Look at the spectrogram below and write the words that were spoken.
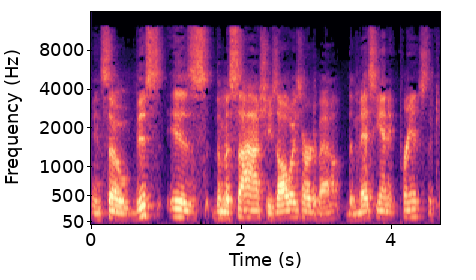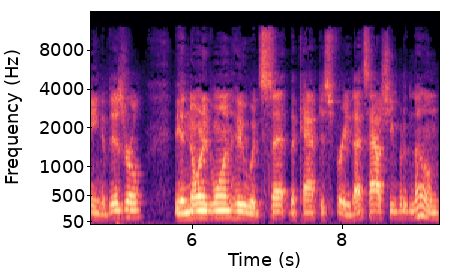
And so this is the Messiah she's always heard about, the Messianic Prince, the King of Israel, the anointed one who would set the captives free. That's how she would have known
